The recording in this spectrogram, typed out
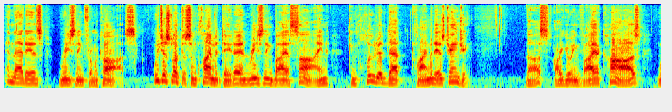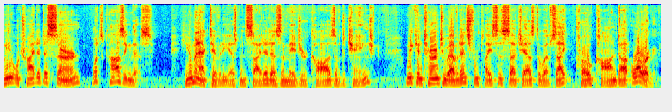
and that is reasoning from a cause. We just looked at some climate data and reasoning by a sign concluded that climate is changing. Thus, arguing via cause, we will try to discern what's causing this. Human activity has been cited as a major cause of the change. We can turn to evidence from places such as the website procon.org.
